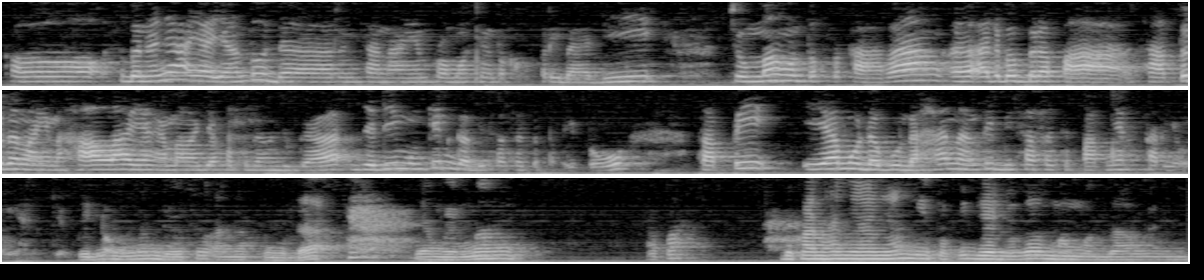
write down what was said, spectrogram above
Kalau sebenarnya Ayah Yan tuh udah rencanain promosi untuk aku pribadi. Cuma untuk sekarang eh, ada beberapa satu dan lain hal lah yang emang lagi aku pegang juga. Jadi mungkin nggak bisa secepat itu. Tapi ya mudah-mudahan nanti bisa secepatnya terilis gitu. jadi memang dia tuh anak muda yang memang apa bukan hanya nyanyi tapi dia juga memegang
